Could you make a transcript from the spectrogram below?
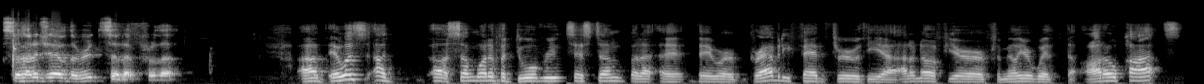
So how did you have the root set up for that? Uh, it was a, a, somewhat of a dual root system, but uh, uh, they were gravity fed through the. Uh, I don't know if you're familiar with the autopots.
